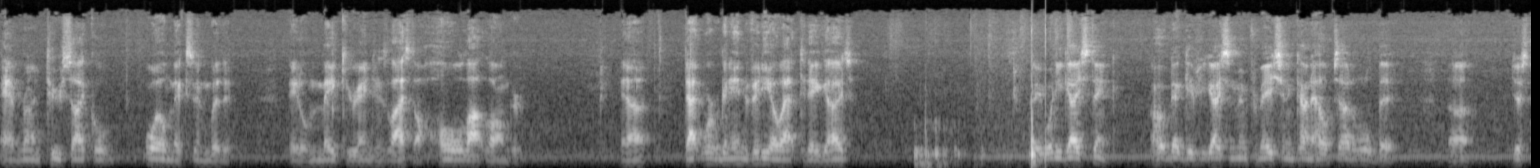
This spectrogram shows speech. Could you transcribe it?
and run two cycle oil mixing with it. It'll make your engines last a whole lot longer. And uh, that's where we're going to end the video at today, guys. Hey, what do you guys think? I hope that gives you guys some information and kind of helps out a little bit. Uh, just,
